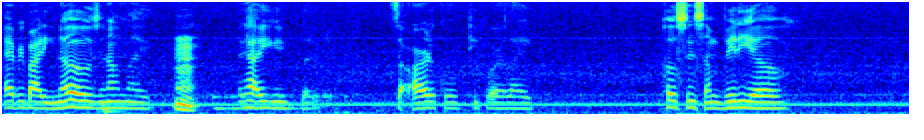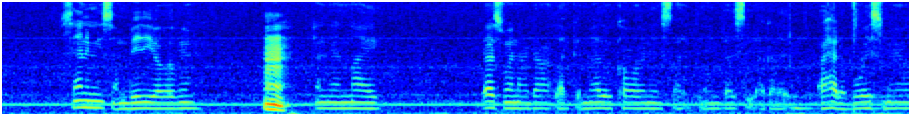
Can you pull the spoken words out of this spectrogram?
everybody knows, and I'm like. Mm. Like how you like it's an article, people are like posting some video, sending me some video of him, Mm. and then like that's when I got like another call, and it's like the investigate. I got a, I had a voicemail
